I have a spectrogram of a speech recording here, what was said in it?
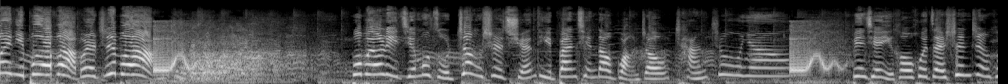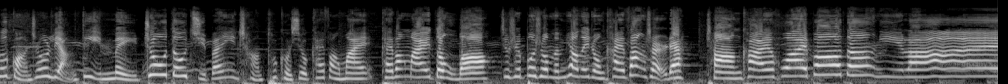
为你播播，不是直播。波波有理节目组正式全体搬迁到广州常驻哟，并且以后会在深圳和广州两地每周都举办一场脱口秀开放麦。开放麦懂不？就是不收门票那种开放式的，敞开怀抱等你来。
